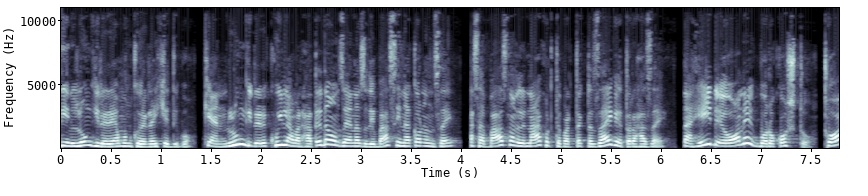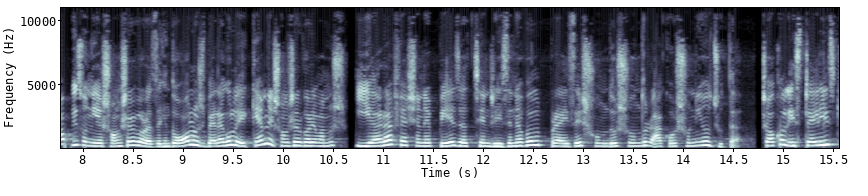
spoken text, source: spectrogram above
দিন লুঙ্গিটারে এমন করে রেখে দিব। কেন? লুঙ্গিটারে খুইলে আমার হাতে দেওয়া যায় না, যদি বাসি না করেন যায়। আচ্ছা বাস নাহলে না করতে পারতো একটা জায়গায় তো রাখা যায়। না, হেইডে অনেক বড় কষ্ট। সব কিছু নিয়ে সংসার করা যায়, কিন্তু অলস বেড়াগুলো কেমনে সংসার করে মানুষ? ইয়ারা ফ্যাশনে পেয়ে যাচ্ছেন রিজনেবল প্রাইসে সুন্দর সুন্দর আকর্ষণীয় জুতা। সকল স্টাইলিস্ট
